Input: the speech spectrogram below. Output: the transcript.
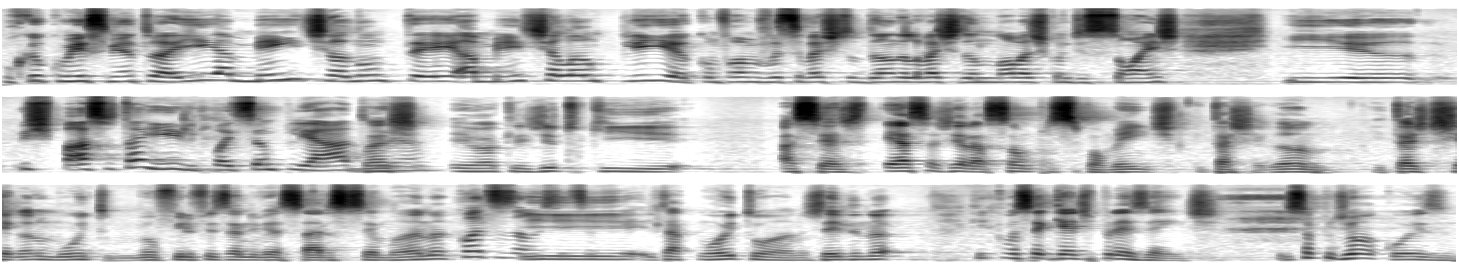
porque o conhecimento aí, a mente ela não tem, a mente ela amplia conforme você vai estudando, ela vai te dando novas condições e o espaço está aí, ele pode ser ampliado. Mas né? eu acredito que assim, essa geração principalmente que está chegando, e está chegando muito. Meu filho fez aniversário essa semana. Quantos anos? E ele está com oito anos. Ele não... O que, que você quer de presente? Ele só pediu uma coisa:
